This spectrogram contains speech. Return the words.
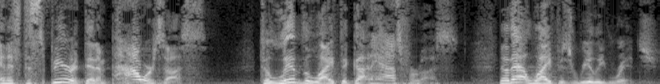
And it's the Spirit that empowers us to live the life that God has for us. Now that life is really rich.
